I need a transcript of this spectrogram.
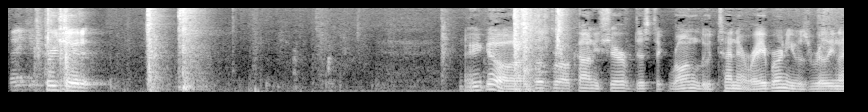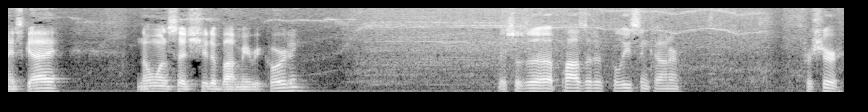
Thank you. Appreciate it. There you go. Uh, Hillsborough County Sheriff District 1, Lieutenant Raburn. He was a really nice guy. No one said shit about me recording. This was a positive police encounter. For sure.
